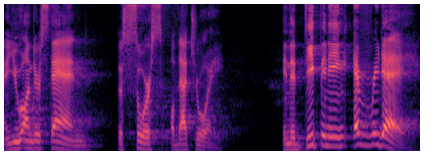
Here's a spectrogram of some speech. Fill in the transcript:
and you understand the source of that joy. In the deepening every day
